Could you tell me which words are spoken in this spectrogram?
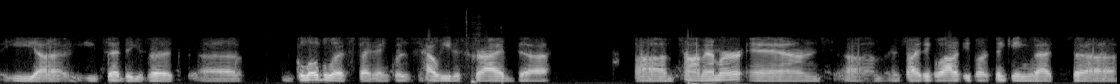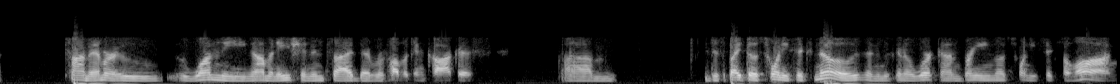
he uh, he said he's a uh, globalist, I think, was how he described uh, um, Tom Emmer, and um, and so I think a lot of people are thinking that uh, Tom Emmer, who who won the nomination inside the Republican caucus, um, despite those 26 no's, and was going to work on bringing those 26 along,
